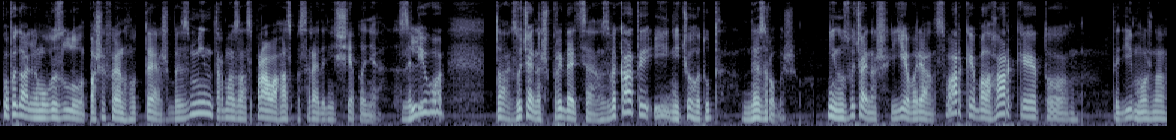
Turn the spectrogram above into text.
По педальному вузлу по шифенгу теж без змін. Тормоза справа, газ посередині щеплення зліво. Так, звичайно ж, прийдеться звикати і нічого тут не зробиш. Ні, ну звичайно ж, є варіант сварки, болгарки, то тоді можна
